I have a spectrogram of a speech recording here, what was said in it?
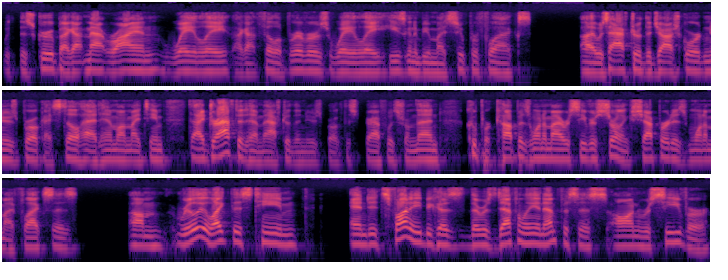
with this group. I got Matt Ryan way late. I got Philip Rivers way late. He's going to be my super flex. Uh, it was after the Josh Gordon news broke. I still had him on my team. I drafted him after the news broke. This draft was from then. Cooper Kupp is one of my receivers. Sterling Shepard is one of my flexes. Um, really like this team. And it's funny because there was definitely an emphasis on receiver.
